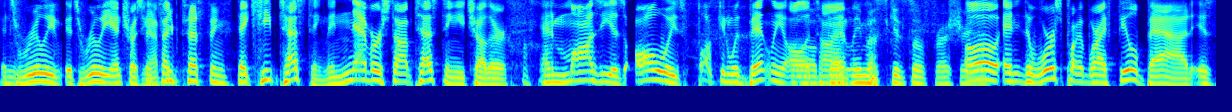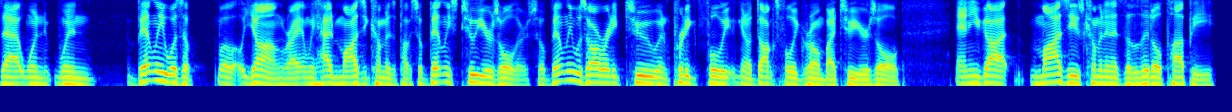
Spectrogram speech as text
It's hmm. really, it's really interesting. They I've keep had- testing. they keep testing. They never stop testing each other. And Mozzie is always fucking with Bentley all Oh, the time. Bentley must get so frustrated. Oh, and the worst part where I feel bad is that when when Bentley was a well young, right, and we had Mozzie come as a puppy. So Bentley's two years older. So Bentley was already two and pretty fully, you know, dog's fully grown by two years old. And you got Mozzie who's coming in as the little puppy.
